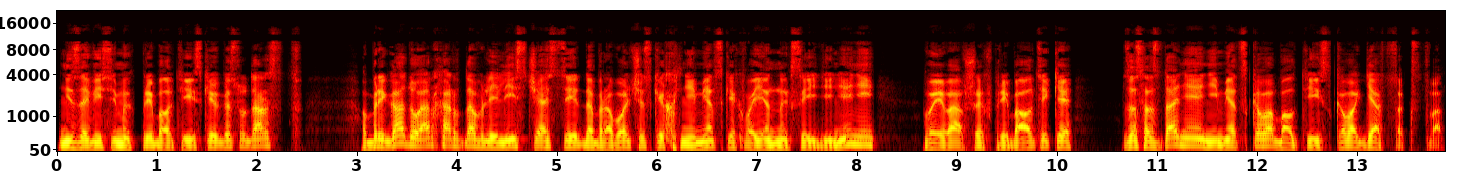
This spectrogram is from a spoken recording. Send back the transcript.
независимых прибалтийских государств в бригаду Эрхарда влились части добровольческих немецких военных соединений, воевавших в Прибалтике за создание немецкого Балтийского герцогства.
